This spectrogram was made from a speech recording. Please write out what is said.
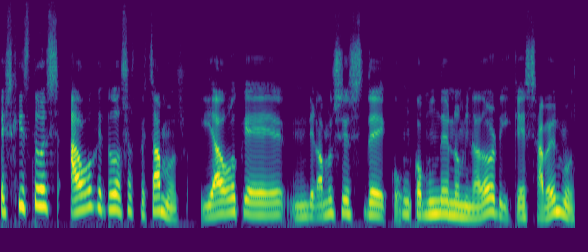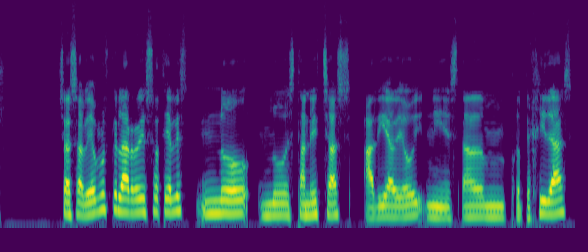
Es que esto es algo que todos sospechamos y algo que, digamos, es de un común denominador y que sabemos. O sea, sabíamos que las redes sociales no, no están hechas a día de hoy ni están protegidas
